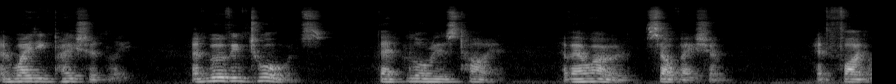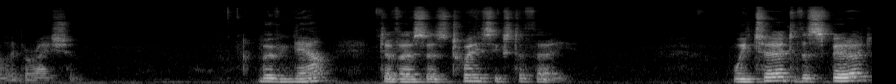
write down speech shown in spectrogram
and waiting patiently and moving towards that glorious time of our own salvation and final liberation. Moving now to verses 26 to 30. We turn to the Spirit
